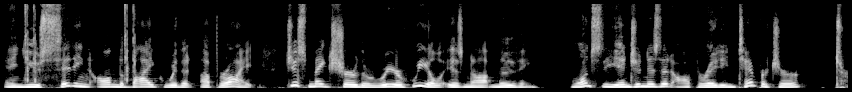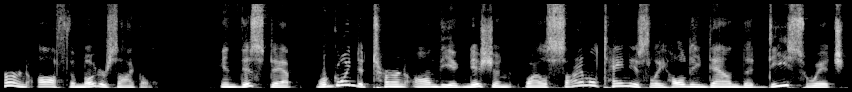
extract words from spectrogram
and you sitting on the bike with it upright. Just make sure the rear wheel is not moving. Once the engine is at operating temperature, turn off the motorcycle. In this step, we're going to turn on the ignition while simultaneously holding down the D switch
